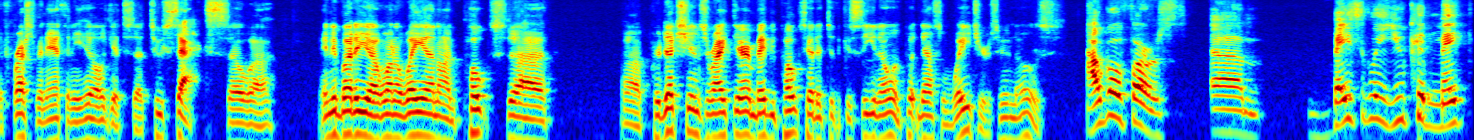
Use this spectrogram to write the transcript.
the freshman Anthony Hill gets uh, two sacks. So, anybody want to weigh in on Polk's predictions right there? Maybe Polk's headed to the casino and putting down some wagers. Who knows? I'll go first. Um, basically, you could make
